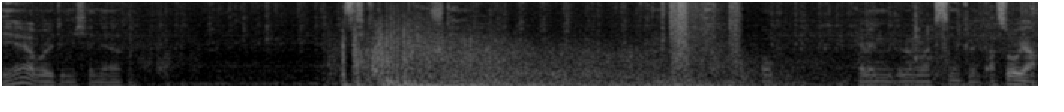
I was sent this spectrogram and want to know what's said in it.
Der wollte mich hier nerven. Ich gerade nicht verstehen Oh. Ja, wenn, wenn man ziehen könnte. Ach so, ja.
